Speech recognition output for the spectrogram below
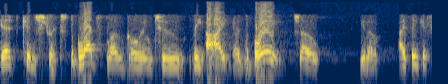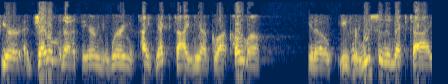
It constricts the blood flow going to the eye and the brain. So, you know, I think if you're a gentleman out there and you're wearing a tight necktie and you have glaucoma, you know, either loosen the necktie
